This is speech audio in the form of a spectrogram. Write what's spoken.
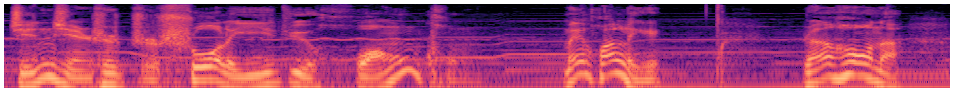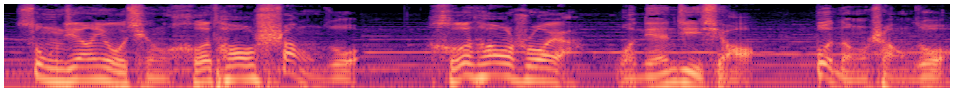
仅仅是只说了一句惶恐，没还礼。然后呢，宋江又请何涛上座，何涛说呀：“我年纪小，不能上座。”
